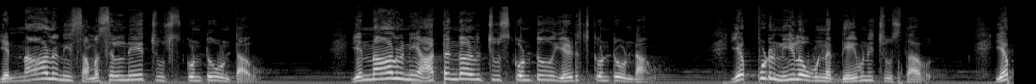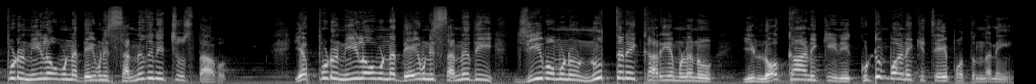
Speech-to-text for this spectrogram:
ఎన్నాళ్ళు నీ సమస్యలనే చూసుకుంటూ ఉంటావు. ఎన్నాళ్ళు నీ ఆటంకాలను చూసుకుంటూ ఏడుచుకుంటూ ఉన్నావు. ఎప్పుడు నీలో ఉన్న దేవుని చూస్తావు. ఎప్పుడు నీలో ఉన్న దేవుని సన్నిధిని చూస్తావు. ఎప్పుడు నీలో ఉన్న దేవుని సన్నిధి జీవమును నూతన కార్యములను ఈ లోకానికి నీ కుటుంబానికి చేయబోతుందని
